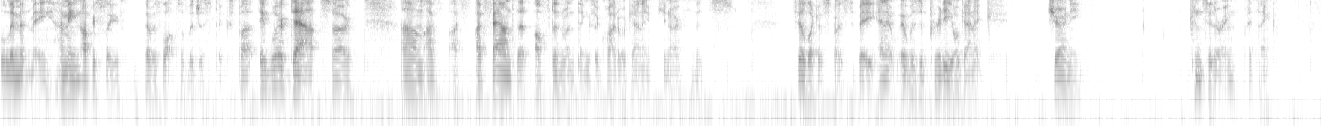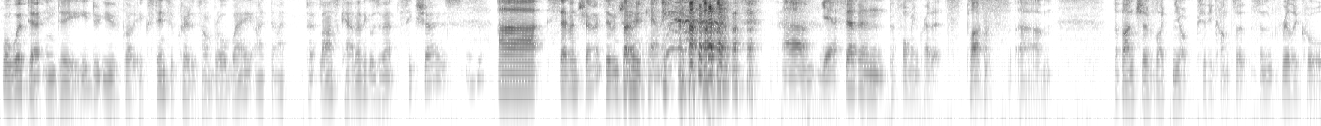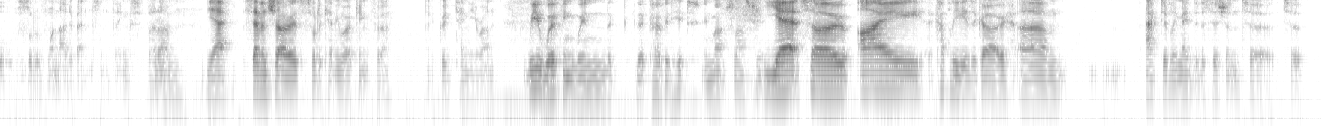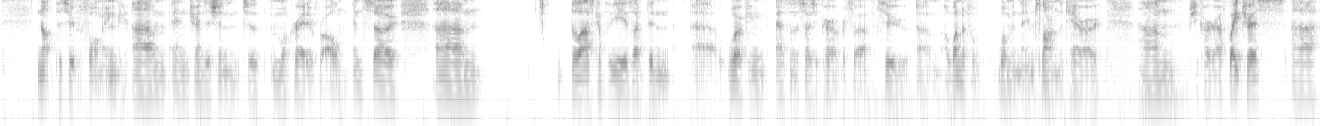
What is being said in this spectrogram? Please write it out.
limit me. I mean, obviously there was lots of logistics, but it worked out. So um, I've, I've I've found that often when things are quite organic, you know, it's feels like it's supposed to be, and it, it was a pretty organic journey, considering I think. Well, worked out indeed. You've got extensive credits on Broadway. I, I at last count, I think it was about six shows. Is? Uh, seven shows. Seven shows? Who's counting? um, yeah, seven performing credits plus um, a bunch of like New York City concerts and really cool sort of one night events and things. But Mm. um, yeah, seven shows sort of kept me working for good ten year run. Were you working when the that COVID hit in March last year? Yeah, so I a couple of years ago um, actively made the decision to to not pursue performing um, and transition to a more creative role, and so um, the last couple of years I've been uh, working as an associate choreographer to um, a wonderful woman named Lorin Latarro. Um, she choreographed Waitress. Uh,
